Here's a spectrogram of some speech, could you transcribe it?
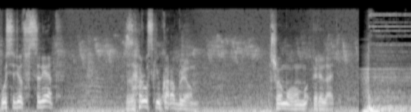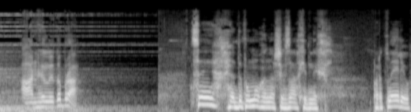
Пусть идет вслед за русским кораблем. Что я могу передать? Ангели добра. Це допомога наших західних партнерів,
